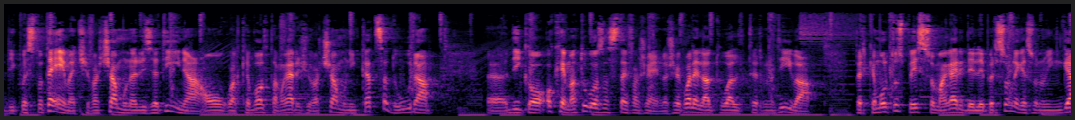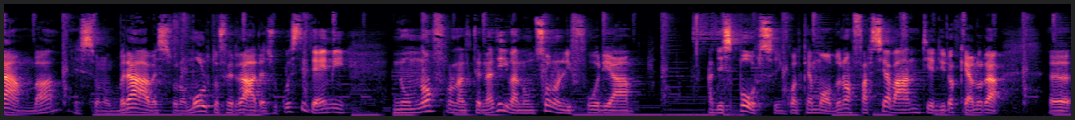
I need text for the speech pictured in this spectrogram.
di questo tema e ci facciamo una risatina o qualche volta magari ci facciamo un'incazzatura, eh, dico ok ma tu cosa stai facendo? Cioè qual è la tua alternativa? Perché molto spesso magari delle persone che sono in gamba e sono brave e sono molto ferrate su questi temi non offrono alternativa, non sono lì fuori a, ad esporsi in qualche modo, no? a farsi avanti e dire ok allora Uh,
